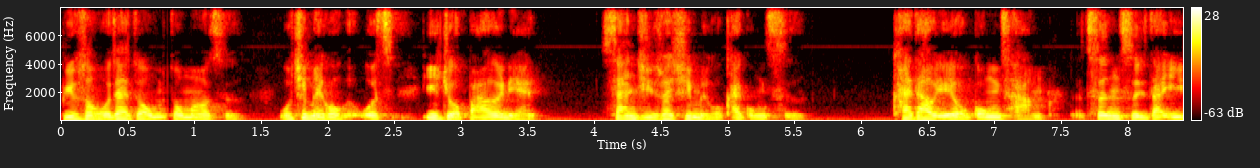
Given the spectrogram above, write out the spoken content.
比如说我在做做帽子，我去美国，我是一九八二年三十几岁去美国开公司，开到也有工厂，甚至在一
